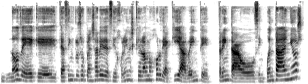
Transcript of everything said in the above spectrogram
¿no? De que te hace incluso pensar y decir, jolín, es que a lo mejor de aquí a 20, 30 o 50 años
